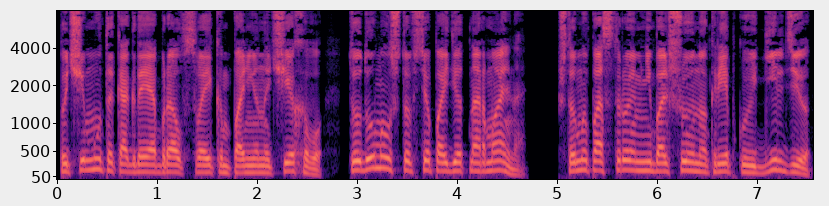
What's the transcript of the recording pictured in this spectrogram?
Почему-то, когда я брал в свои компаньоны Чехову, то думал, что все пойдет нормально, что мы построим небольшую, но крепкую гильдию,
